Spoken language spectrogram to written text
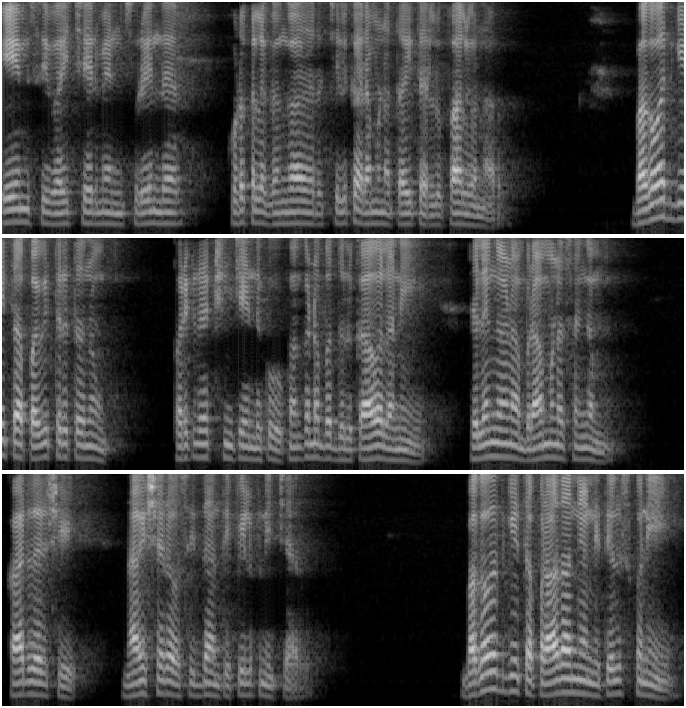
AMC vice chairman Surender Kudakala Gangadhar Chiluka Ramana తదితరులు పాల్గొన్నారు. భగవద్గీత పవిత్రతను పరిరక్షించేందుకు కంకణబద్ధులు కావాలని తెలంగాణ బ్రాహ్మణ సంఘం కార్యదర్శి నాగేశ్వరరావు సిద్ధాంతి పిలుపునిచ్చారు. భగవద్గీత ప్రాధాన్యాన్ని తెలుసుకొని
